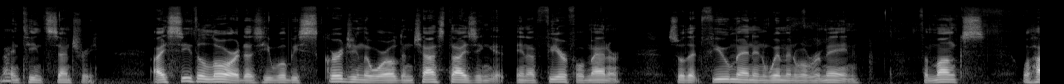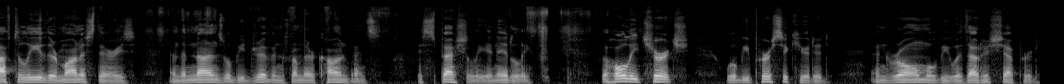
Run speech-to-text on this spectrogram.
19th century. I see the Lord as he will be scourging the world and chastising it in a fearful manner, so that few men and women will remain. The monks will have to leave their monasteries, and the nuns will be driven from their convents, especially in Italy. The Holy Church will be persecuted, and Rome will be without a shepherd.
